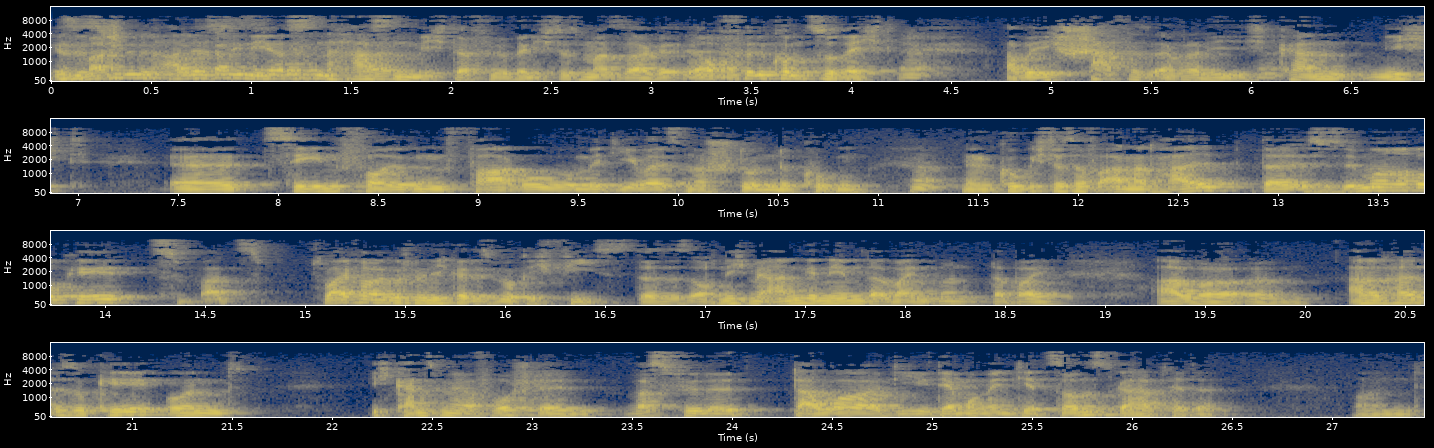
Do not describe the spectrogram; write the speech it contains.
Es ist schlimm, alle Cineasten hassen mich dafür, wenn ich das mal sage. Auch vollkommen zu Recht. Ja. Aber ich schaffe es einfach nicht. Ich kann nicht äh, zehn Folgen Fargo mit jeweils einer Stunde gucken. Ja. Dann gucke ich das auf anderthalb, da ist es immer noch okay. Zwei- Zweifache Geschwindigkeit ist wirklich fies. Das ist auch nicht mehr angenehm, da weint man dabei. Aber ähm, anderthalb ist okay und ich kann es mir ja vorstellen, was für eine Dauer die der Moment jetzt sonst gehabt hätte. Und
